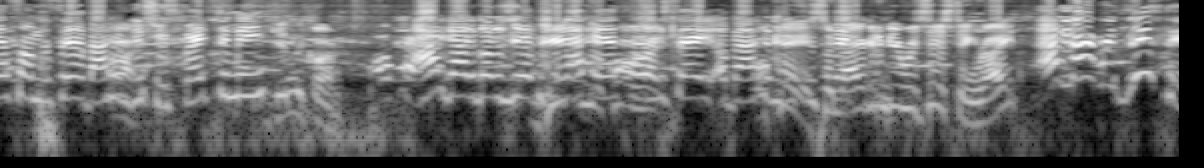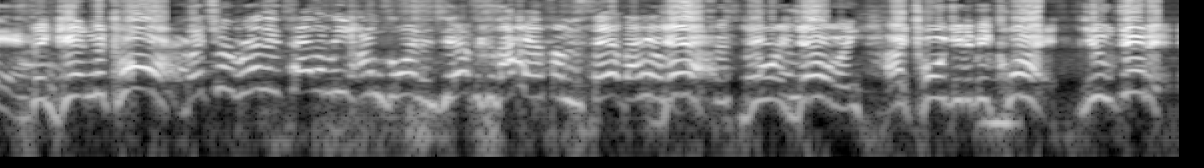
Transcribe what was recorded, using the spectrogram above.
had something to say about him disrespecting me. Get in the car. Okay. I gotta go to jail because I had something to say about him Okay, so now you're going to be resisting, right? I'm not resisting. Then get in the car. But you're really telling me I'm going to jail because I had something to say about him Yeah, you were yelling. I told you to be quiet. You did it.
